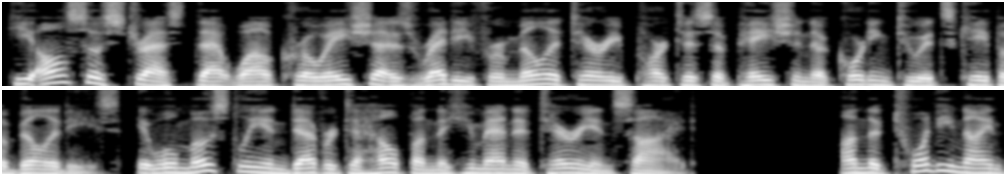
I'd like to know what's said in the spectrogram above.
He also stressed that while Croatia is ready for military participation according to its capabilities, it will mostly endeavour to help on the humanitarian side. On 29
